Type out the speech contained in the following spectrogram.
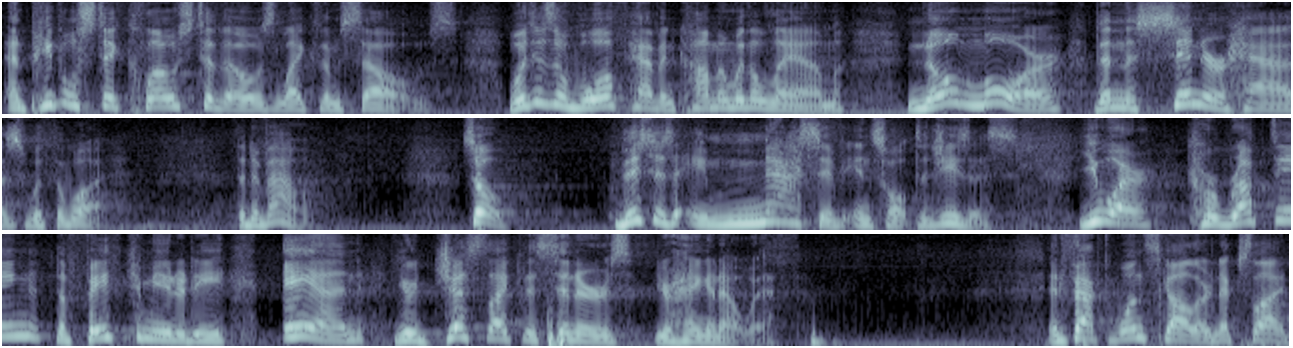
and people stick close to those like themselves. What does a wolf have in common with a lamb? No more than the sinner has with the what? The devout. So, this is a massive insult to Jesus. You are corrupting the faith community, and you're just like the sinners you're hanging out with. In fact, one scholar, next slide,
